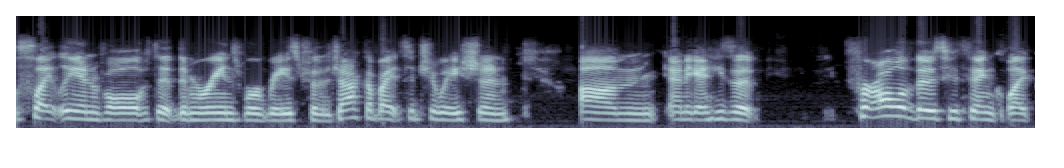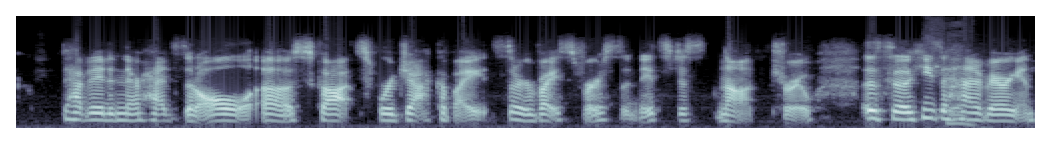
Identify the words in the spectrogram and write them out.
slightly involved. That the Marines were raised for the Jacobite situation. Um, and again, he's a for all of those who think like have it in their heads that all uh, Scots were Jacobites or vice versa. It's just not true. So he's sure. a Hanoverian.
